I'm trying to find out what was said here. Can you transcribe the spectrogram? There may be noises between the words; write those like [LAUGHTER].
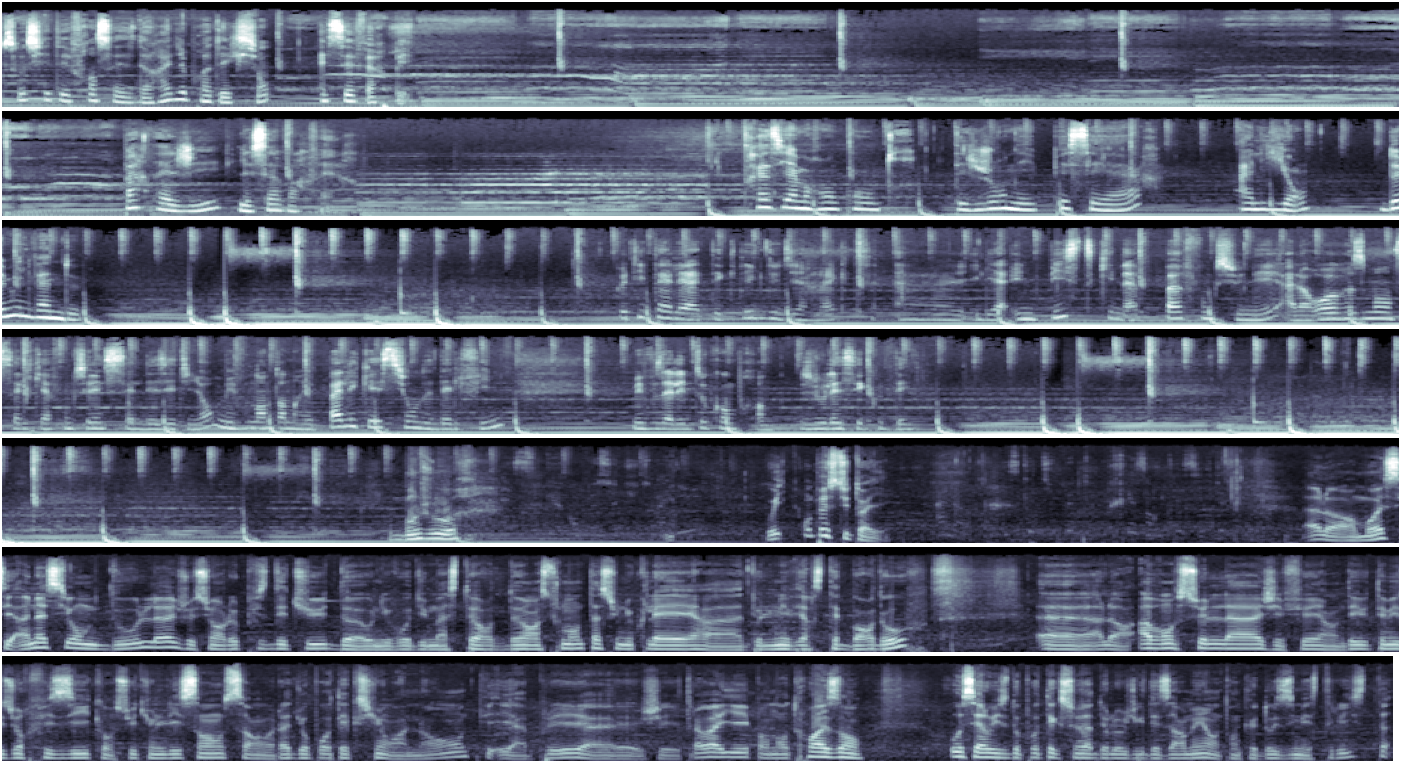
Société française de radioprotection, SFRP. Partager le savoir-faire. 13e rencontre des journées PCR à Lyon 2022. Petit aléa technique du direct. Il y a une piste qui n'a pas fonctionné. Alors heureusement, celle qui a fonctionné, c'est celle des étudiants, mais vous n'entendrez pas les questions de Delphine. Mais vous allez tout comprendre. Je vous laisse écouter. Bonjour. Oui, on peut se tutoyer. Alors, moi, c'est Anassi Omdoul. Je suis en reprise d'études au niveau du Master de instrumentation nucléaire de l'Université de Bordeaux. Euh, alors, avant cela, j'ai fait un DUT mesures physiques, ensuite une licence en radioprotection à Nantes. Et après, euh, j'ai travaillé pendant trois ans au service de protection radiologique des armées en tant que dosimestriste.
